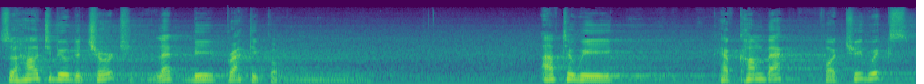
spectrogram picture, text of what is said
So, how to build the church? Let's be practical. After we have come back for three weeks,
